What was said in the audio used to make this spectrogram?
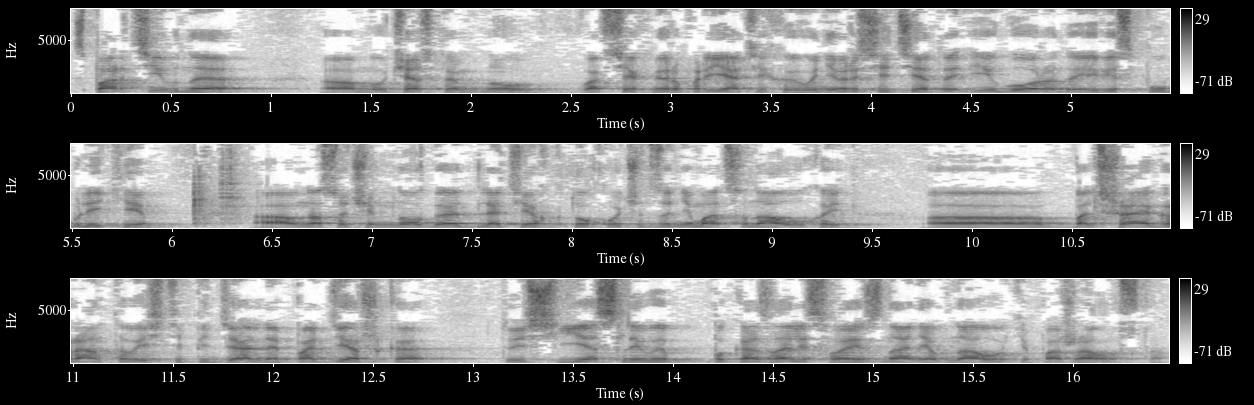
спортивная. Э, мы участвуем ну, во всех мероприятиях и университета, и города, и республики. А у нас очень много для тех, кто хочет заниматься наукой. Э, большая грантовая стипендиальная поддержка. То есть, если вы показали свои знания в науке, пожалуйста.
